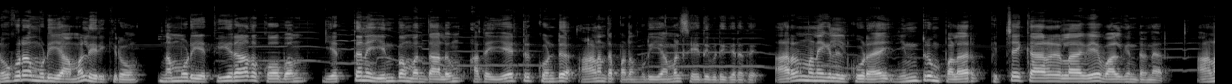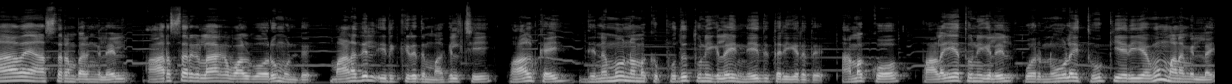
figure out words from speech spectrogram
நுகர முடியாமல் இருக்கிறோம். நம்முடைய தீராத கோபம் எத்தனை இன்பம் வந்தாலும் அதை ஏற்றுக்கொண்டு ஆனந்தப்பட முடியாமல் செய்து விடுகிறது. அரண்மனைகளில் கூட இன்றும் பலர் பிச்சைக்காரர்களாகவே வாழ்கின்றனர். அனாதை ஆசிரமங்களில் அரசர்களாக வாழ்வோரும் உண்டு. மனதில் இருக்கிறது மகிழ்ச்சி வாழ்க்கை தினமும் நமக்கு புது துணிகளை நெய்து தருகிறது. நமக்கோ பழைய துணிகளில் ஒரு நூலை தூக்கி எறியவும் மனமில்லை.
